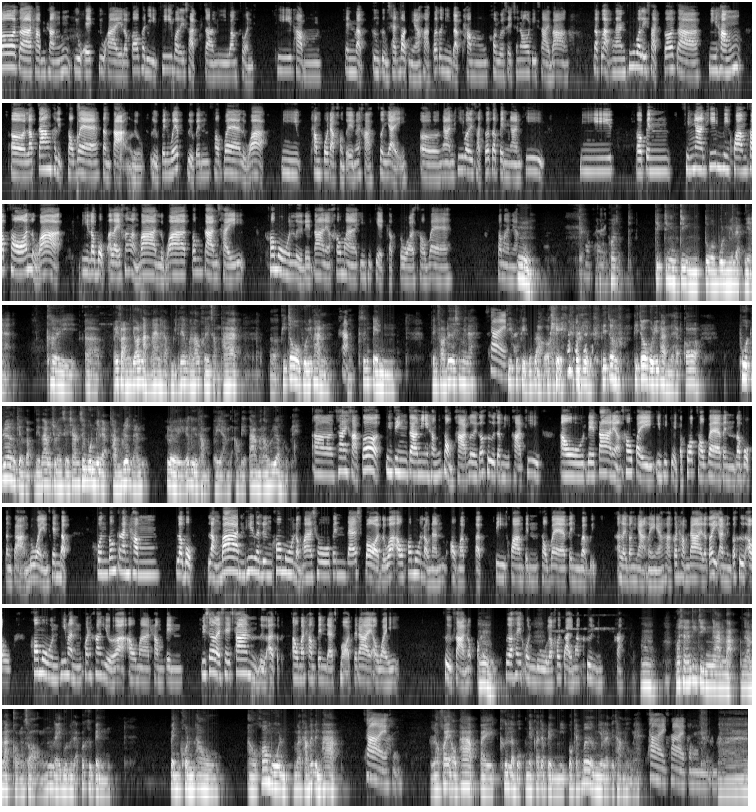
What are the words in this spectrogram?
ก็จะทำทั้ง UX UI แล้วก็พอดีที่บริษัทจะมีบางส่วนที่ทำเป็นแบบกึ่งกึ่งแชทบอทเนี้ยค่ะ ก็จะมีแบบทำ conversational design บ้าง หลักๆงานที่บริษัทก็จะมีทั้ง เอ่อรับจ้างผลิตซอฟต์แวร์ต่างๆ หรือหรือเป็นเว็บหรือเป็นซอฟต์แวร์ หรือว่ามีทำ product ของตัวเองด้วยค่ะ ส่วนใหญ่เอ่องานที่บริษัทก็จะเป็นงานที่มีเออเป็นชิ้นงานที่มีความซับซ้อนหรือว่ามีระบบอะไรข้างหลังบ้าน หรือว่าต้องการใช้ข้อมูลหรือ Data เนี่ยเข้ามา integrate กับตัวซอฟต์แวร์ ประมาณเนี้ยอืมใช่เพราะ จริงจริงๆตัวบุญมีแลบเนี่ย เคยเอ่อไปฟังย้อนหลังได้นะครับ มีเรื่องมาเล่าเคยสัมภาษณ์เอ่อพี่โจภูริพันธ์ค่ะซึ่งเป็นเป็น founder ใช่ไหมนะใช่ที่พูค่ะดผิดหรือเปล่าโอเคโอเคพี่โจพี่โจภูริพันธ์นะครับ ก็พูดเรื่องเกี่ยวกับ Data Visualization ซึ่งบุญมีแลบทำเรื่องนั้นเลยก็คือทำพยายามเอา Data มาเล่าเรื่องถูกไหมอ่าใช่ค่ะ ก็จริงๆจะมีทั้งสอง part เลยก็คือจะมี part ที่ เอา Data เนี่ยเข้าไป integrate กับพวกซอฟต์แวร์เป็นระบบต่างๆ ด้วย อย่างเช่นแบบ คนต้องการทำระบบหลังบ้านที่จะดึงข้อมูลออกมาโชว์เป็นแดชบอร์ดหรือว่าเอาข้อมูลเหล่านั้นออกมาแบบตีความเป็นซอฟต์แวร์เป็นแบบอะไรบางอย่างอะไรเงี้ยค่ะ ก็ทำได้แล้วก็อีกอันหนึ่งก็คือเอาข้อมูลที่มันค่อนข้างเยอะอะเอามาทำเป็น visualization หรืออาจจะเอามาทำเป็นแดชบอร์ดก็ได้เอาไว้ สื่อสารออกไปอืมเพื่อให้คนดูแล้วเข้าใจมากขึ้นค่ะอืมเพราะฉะนั้นจริง ๆ งานหลักงานหลักของสองในบุญมีแลบก็คือเป็น เป็นคนเอาเอาข้อมูลมาทำให้เป็นภาพ ใช่ค่ะแล้วค่อยเอาภาพไปขึ้นระบบเนี่ยก็จะเป็นมีโปรแกรมเมอร์มีอะไรไปทำถูกไหมใช่ใช่ประมาณนี้อ่า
